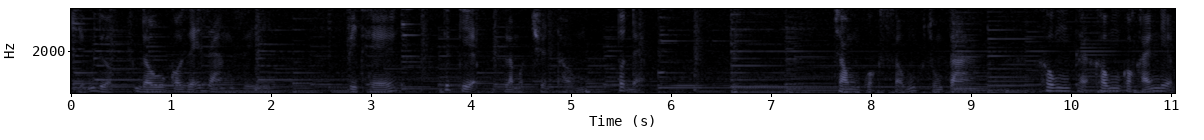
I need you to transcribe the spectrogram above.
kiếm được đâu có dễ dàng gì. Vì thế, tiết kiệm là một truyền thống tốt đẹp. Trong cuộc sống của chúng ta không thể không có khái niệm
